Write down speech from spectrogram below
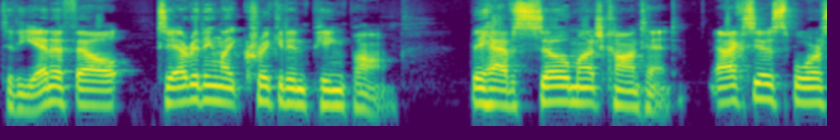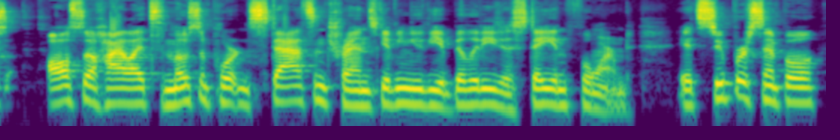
to the NFL to everything like cricket and ping pong. They have so much content. Axios Sports also highlights the most important stats and trends, giving you the ability to stay informed. It's super simple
